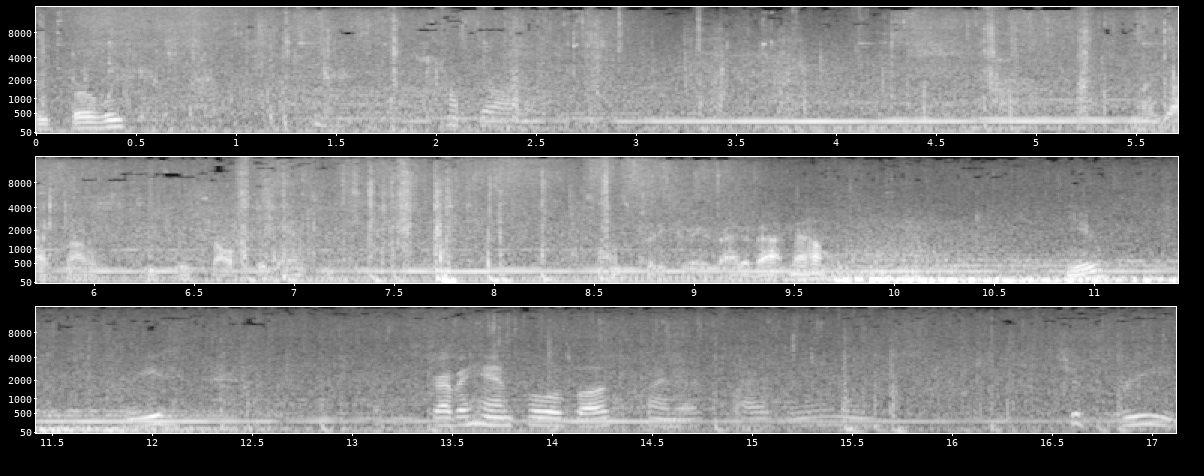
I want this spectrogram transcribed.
Side for a week. My guy promised to teach me salsa dancing. Sounds pretty great right about now. You? Read. Grab a handful of books, find a quiet room, and just read.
